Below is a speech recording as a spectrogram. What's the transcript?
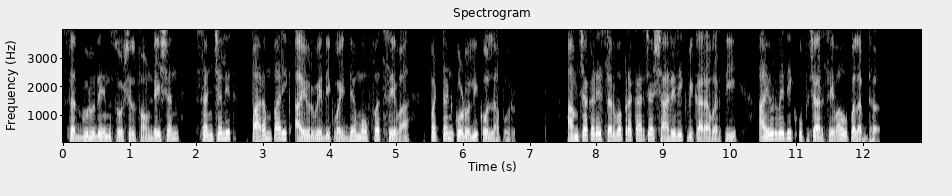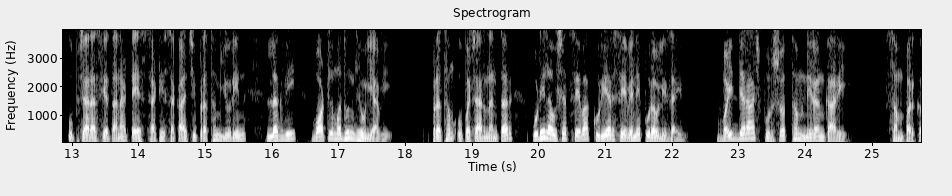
सद्गुरुदेन सोशल फाउंडेशन संचलित पारंपरिक आयुर्वेदिक वैद्य मोफत सेवा पट्टण कोडोली कोल्हापूर. आमच्याकडे सर्व प्रकारच्या शारीरिक विकारावरती आयुर्वेदिक उपचार सेवा उपलब्ध. उपचारास येताना टेस्टसाठी सकाळची प्रथम युरिन लघवी बॉटलमधून घेऊन यावी. प्रथम उपचार नंतर पुढील औषध सेवा कुरिअर सेवेने पुरवली जाईल. वैद्यराज पुरुषोत्तम निरंकारी. संपर्क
